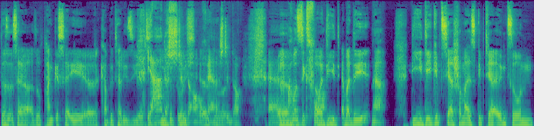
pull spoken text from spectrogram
das ist ja, also Punk ist ja eh äh, kapitalisiert. Ja, das stimmt durch, auch. Also, ja, das stimmt auch. Äh, äh, machen wir uns nichts vor. Aber die, aber die, ja die Idee gibt's ja schon mal. Es gibt ja irgend so ein,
